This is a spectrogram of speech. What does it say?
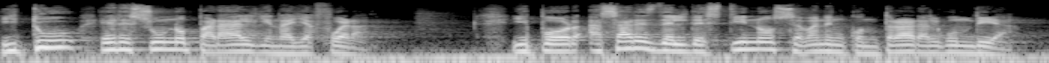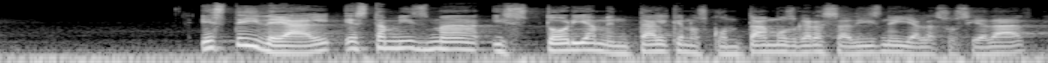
Y tú eres uno para alguien allá afuera. Y por azares del destino se van a encontrar algún día. Este ideal, esta misma historia mental que nos contamos gracias a Disney y a la sociedad,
